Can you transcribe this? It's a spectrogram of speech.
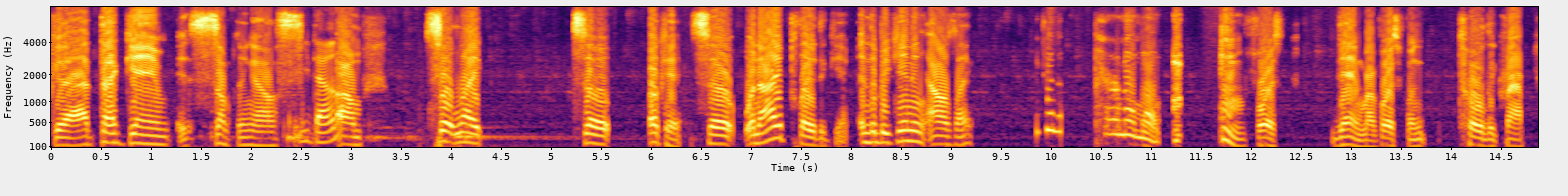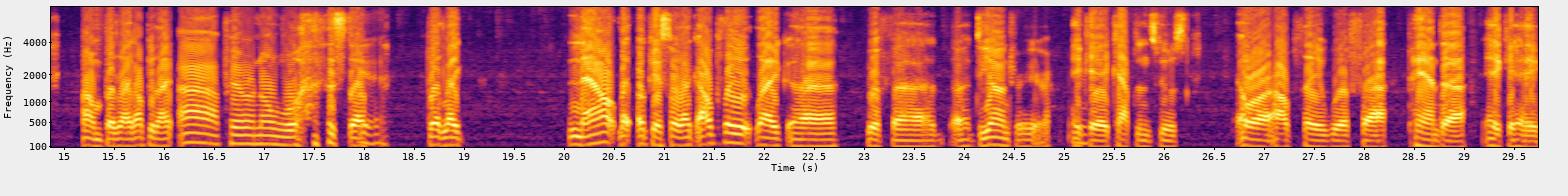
god, that game is something else. you down? Um, so like, so okay, so when I played the game in the beginning, I was like, paranormal voice, dang, my voice went totally crap. Um, but like I'll be like ah paranormal stuff. Yeah. But like now, like okay, so like I'll play like uh with uh, uh DeAndre, or, Mhm. aka Captain Zeus, or I'll play with uh Panda, aka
